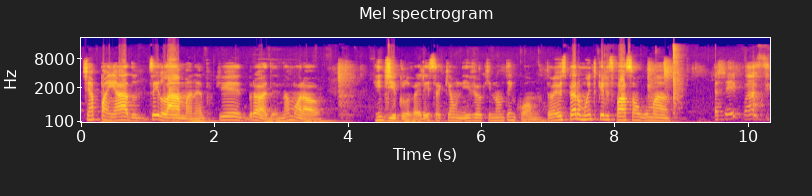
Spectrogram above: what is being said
Tinha apanhado, sei lá, mano, é porque, brother, na moral, ridículo, velho. Esse aqui é um nível que não tem como. Então eu espero muito que eles façam alguma. Achei fácil.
